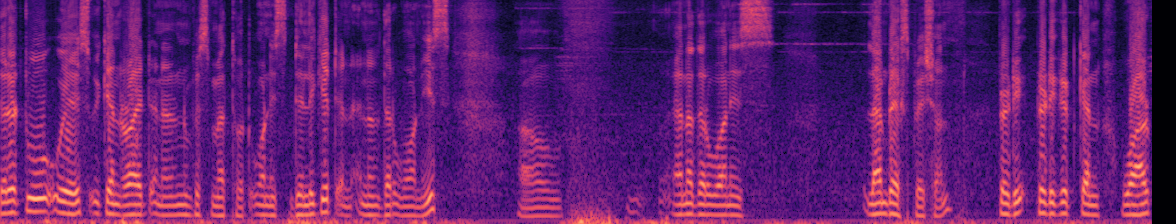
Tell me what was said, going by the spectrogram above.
there are two ways we can write an anonymous method. One is delegate and another one is uh, another one is lambda expression. Predi predicate can work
